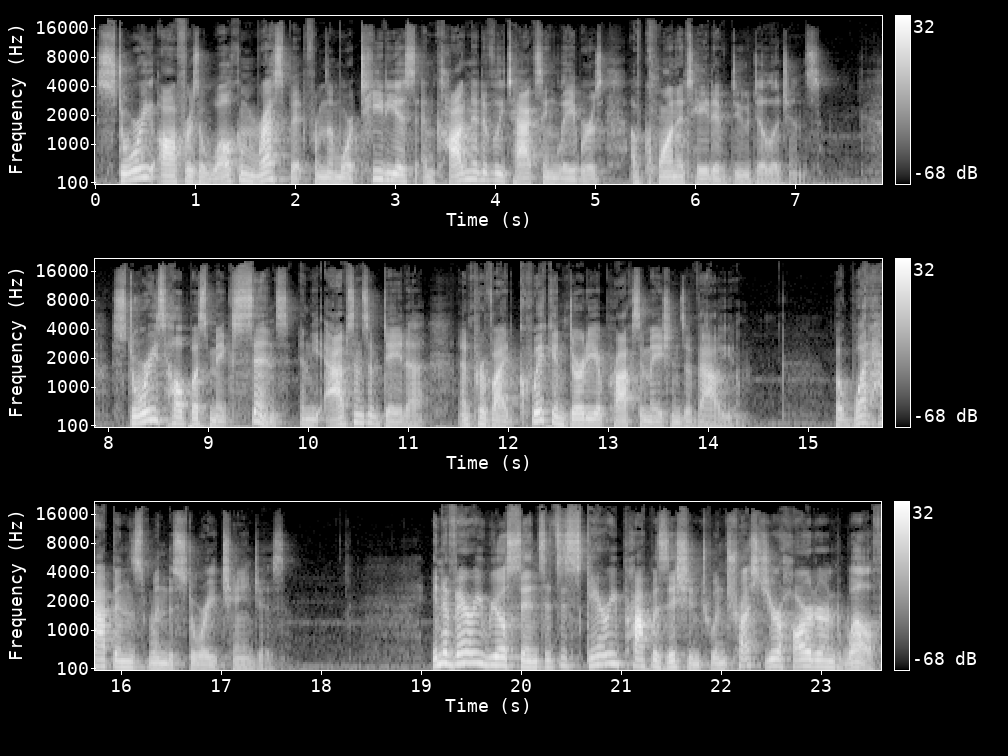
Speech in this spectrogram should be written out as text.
Story offers a welcome respite from the more tedious and cognitively taxing labors of quantitative due diligence. Stories help us make sense in the absence of data and provide quick and dirty approximations of value. But what happens when the story changes? In a very real sense, it's a scary proposition to entrust your hard earned wealth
